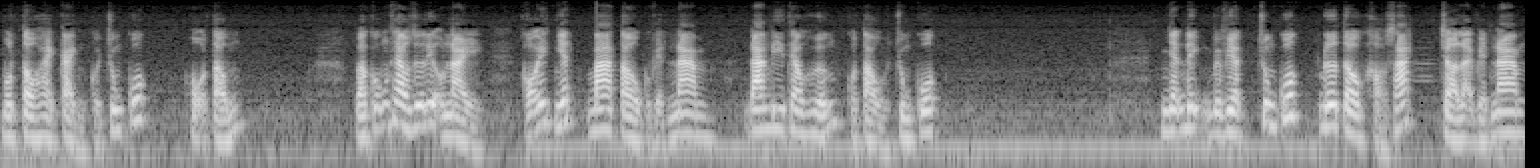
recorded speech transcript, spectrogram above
một tàu hải cảnh của Trung Quốc hộ tống. Và cũng theo dữ liệu này, có ít nhất 3 tàu của Việt Nam đang đi theo hướng của tàu Trung Quốc. Nhận định về việc Trung Quốc đưa tàu khảo sát trở lại Việt Nam,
